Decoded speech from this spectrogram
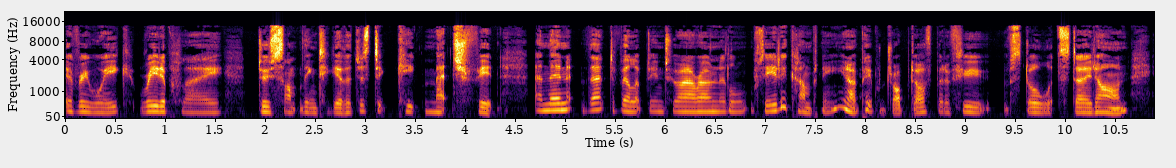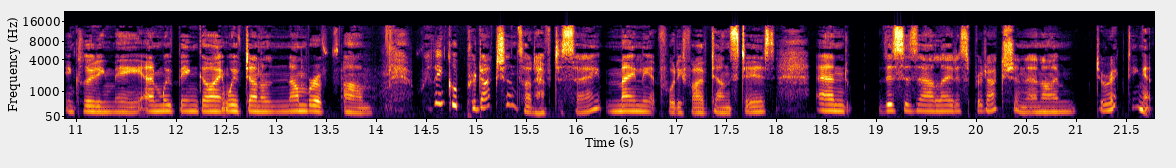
every week, read a play, do something together, just to keep match fit. And then that developed into our own little theatre company. You know, people dropped off, but a few stalwarts stayed on, including me. And we've been going. We've done a number of um, really good productions, I'd have to say, mainly at 45 downstairs. And this is our latest production, and I'm directing it.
